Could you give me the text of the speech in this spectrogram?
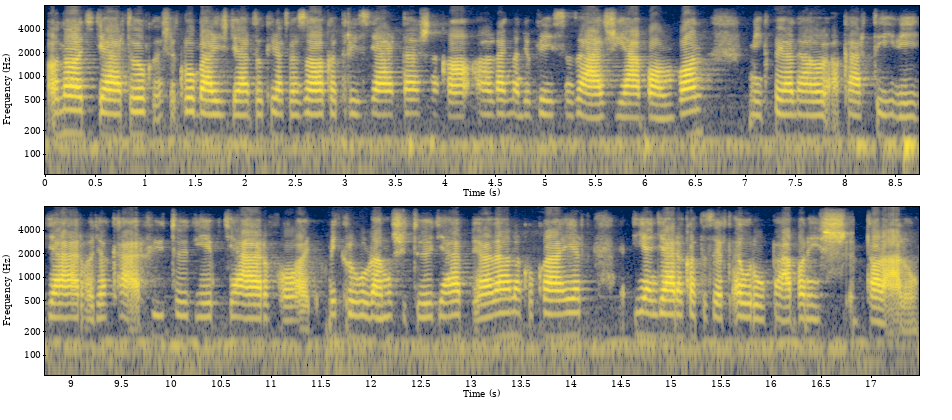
a nagy gyártók és a globális gyártók, illetve az alkatrészgyártásnak a, a legnagyobb része az Ázsiában van, míg például akár tévégyár, vagy akár hűtőgépgyár, vagy mikrohullámú sütőgyár például a kokáért, ilyen gyárakat azért Európában is találunk.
